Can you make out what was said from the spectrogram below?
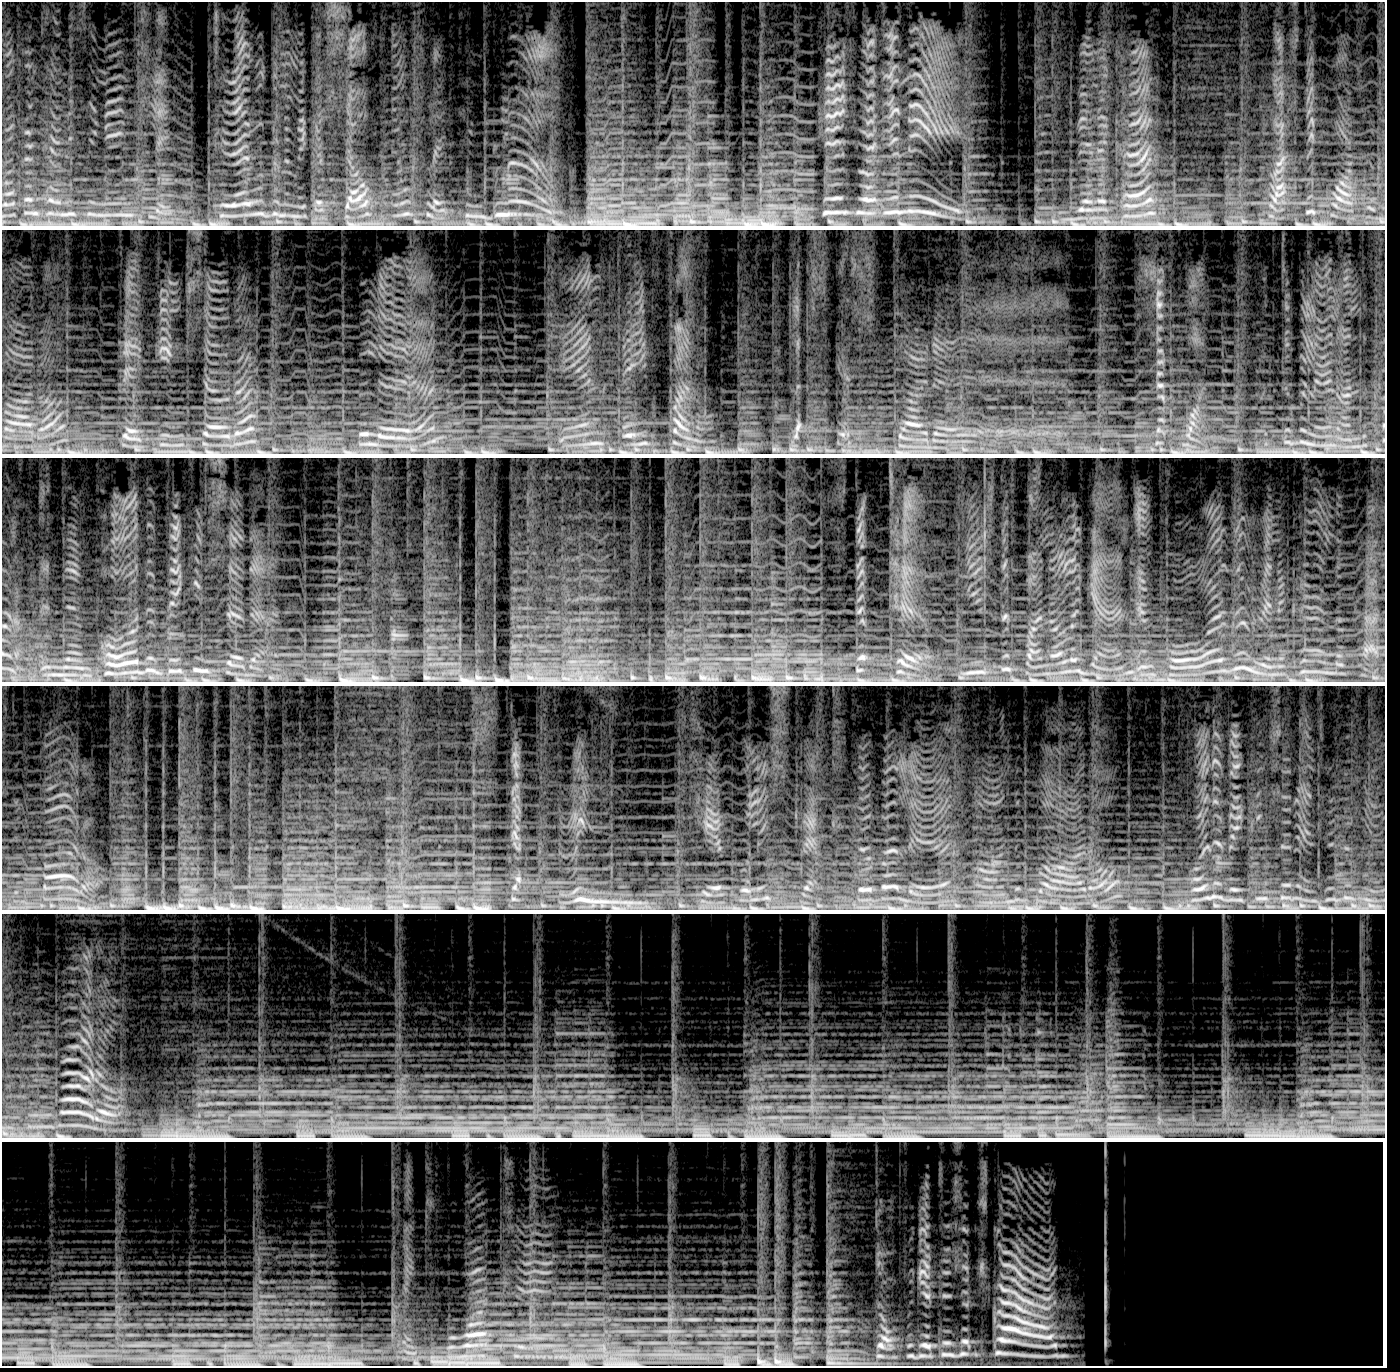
welcome to Anything Ainsley. Today we're going to make a self-inflating balloon. Here's what you need. Vinegar, plastic water bottle, baking soda, balloon, and a funnel. Let's get started. Step one, put the balloon on the funnel and then pour the baking soda in. Step two, use the funnel again and pour the vinegar in the plastic bottle. Step three, carefully stretch the balloon on the bottle. Pour the baking soda into the vinegar bottle. Thanks for watching. Forget to subscribe.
